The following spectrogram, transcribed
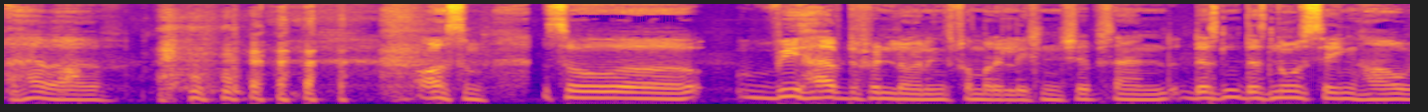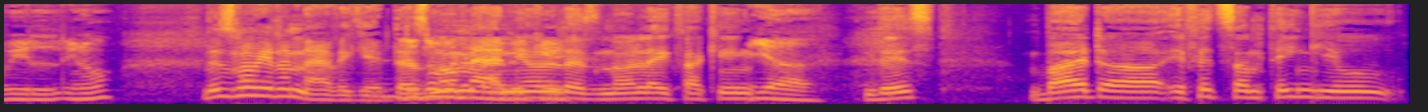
I have. I have. awesome. So uh, we have different learnings from our relationships, and there's there's no saying how we'll you know. There's no way to navigate. There's, There's no no, manual. navigate. There's no like fucking Yeah. this. But uh, if it's something you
